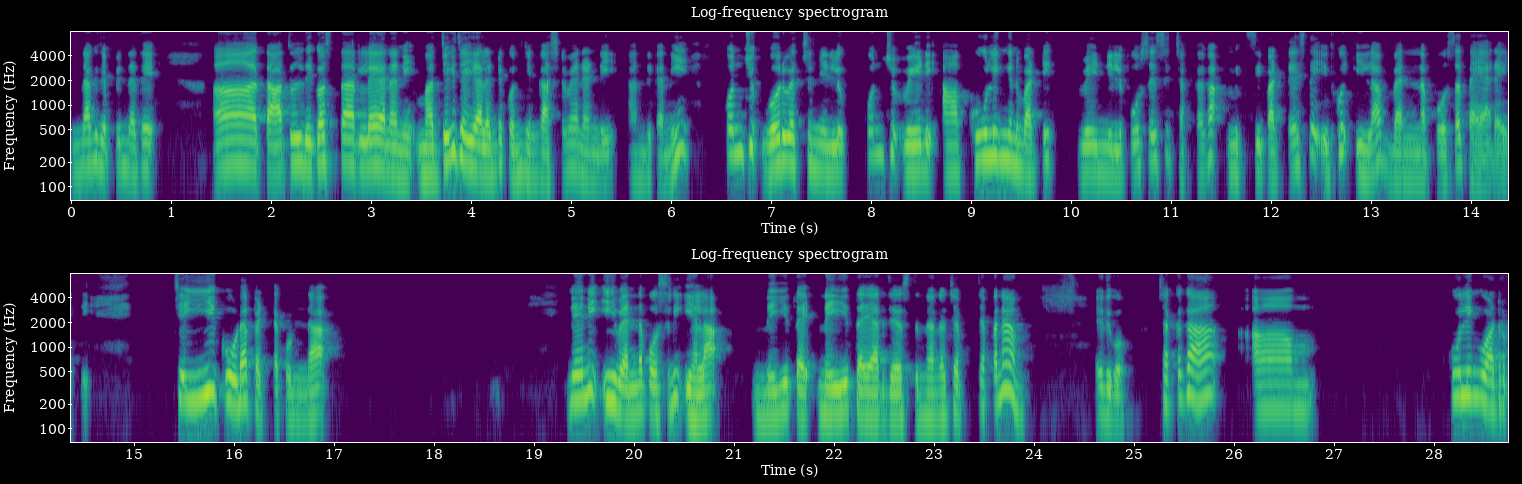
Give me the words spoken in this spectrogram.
ఇందాక చెప్పిందదే. ఆ! తాతలు దిగొస్తారులే అనని. మజ్జిగ చెయ్యాలంటే కొంచెం కష్టమేనండి. అందుకని కొంచెం గోరువెచ్చని నీళ్ళు కొంచెం వేడి ఆ కూలింగ్‌ని బట్టి వేడి నీళ్ళు పోసేసి చక్కగా మిక్సీ పట్టేస్తే ఇదిగో ఇలా వెన్నపూస తయారైంది చెయ్యి కూడా పెట్టకుండా నేను ఈ వెన్నపూసని ఎలా నెయ్యి తయ నెయ్యి తయారు చేస్తున్నానో చెప్ చెప్పనా? ఇదిగో చక్కగా కూలింగ్ వాటర్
